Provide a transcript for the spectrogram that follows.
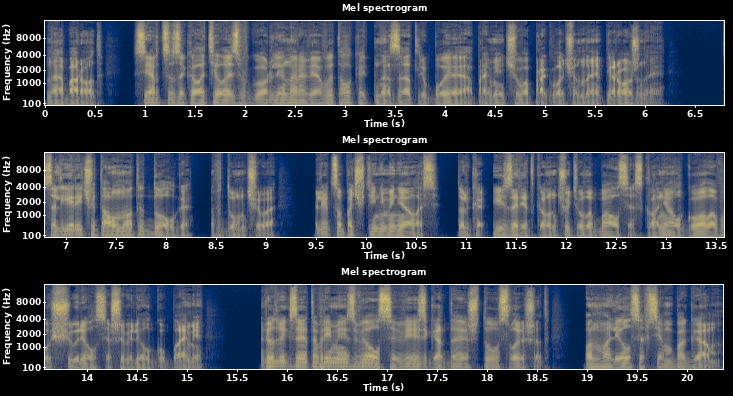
наоборот — Сердце заколотилось в горле, норовя вытолкать назад любое опрометчиво проглоченное пирожное. Сальери читал ноты долго, вдумчиво. Лицо почти не менялось, только изредка он чуть улыбался, склонял голову, щурился, шевелил губами. Людвиг за это время извелся весь, гадая, что услышит. Он молился всем богам.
